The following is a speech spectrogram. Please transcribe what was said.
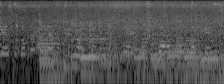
Jezu, dobra, ja to. Nie, no zaraz to zrobię.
